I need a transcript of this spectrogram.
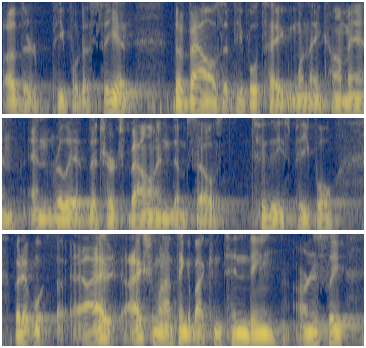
other people to see it. The vows that people take when they come in, and really the church vowing themselves to these people. But it, I actually, when I think about contending earnestly,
